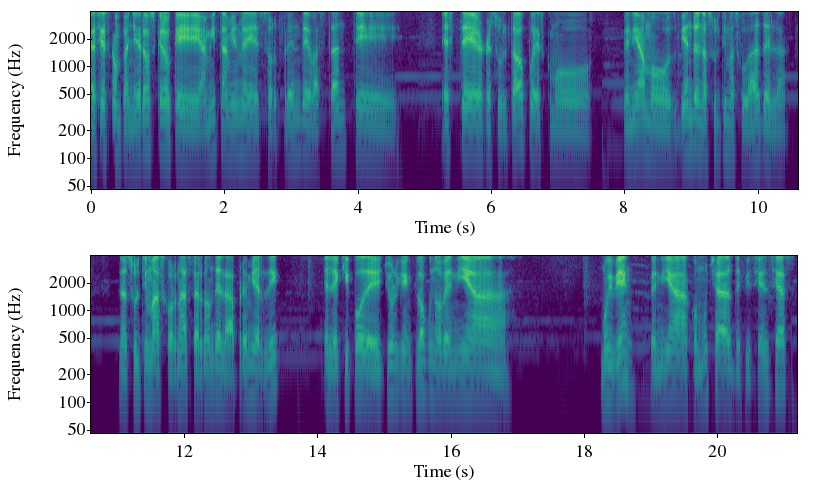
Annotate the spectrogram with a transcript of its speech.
Gracias compañeros, creo que a mí también me sorprende bastante este resultado, pues como veníamos viendo en las últimas jugadas de la, las últimas jornadas, perdón, de la Premier League, el equipo de Jürgen Klopp no venía muy bien, venía con muchas deficiencias,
